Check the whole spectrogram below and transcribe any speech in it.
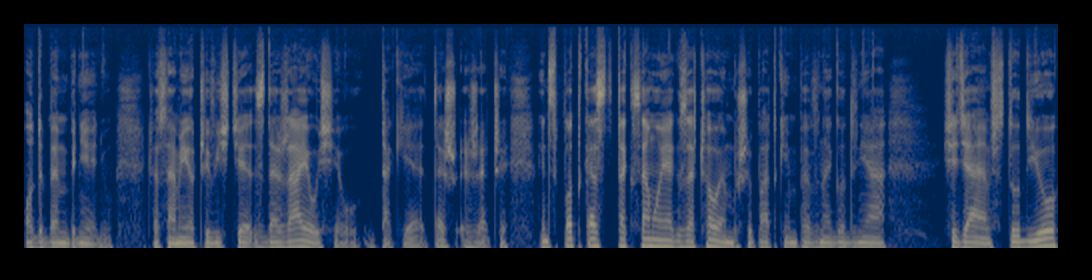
odbębnieniu. Czasami oczywiście zdarzają się takie też rzeczy. Więc podcast, tak samo jak zacząłem przypadkiem pewnego dnia, siedziałem w studiu,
